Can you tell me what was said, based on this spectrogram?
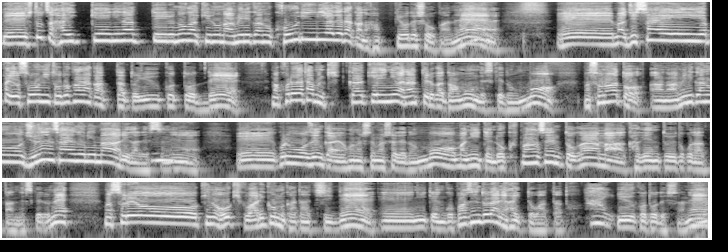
で、一つ背景になっているのが、昨日のアメリカの小売売上高の発表でしょうかね。えーまあ、実際、やっぱり予想に届かなかったということで、まあ、これが多分きっかけにはなっているかとは思うんですけども、まあ、その後、あの、アメリカの10年債乗り回りがですね、えーこれも前回お話してましたけども、まあ、2.6%が、まあ、加減というところだったんですけどね、まあ、それを昨日大きく割り込む形で、えー、2.5%台に入って終わったとはい。いうことでしたね。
